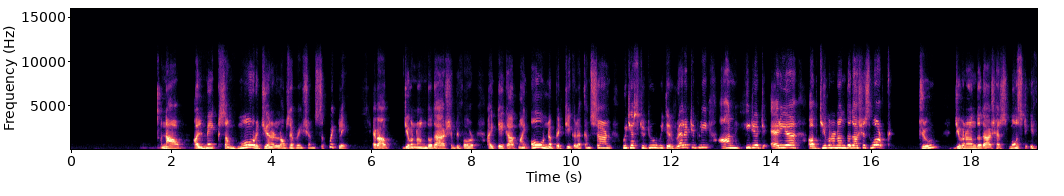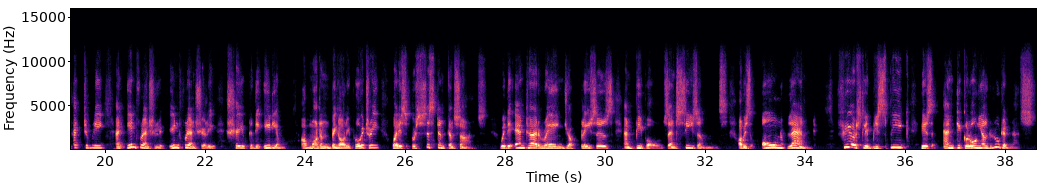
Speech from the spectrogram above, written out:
Now, I'll make some more general observations quickly about Jivanananda Das before I take up my own particular concern, which has to do with a relatively unheeded area of Jivanananda Das's work. True, Jivanananda Das has most effectively and influentially, influentially shaped the idiom of modern Bengali poetry, while his persistent concerns with the entire range of places and peoples and seasons of his own land fiercely bespeak his anti-colonial rootedness.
